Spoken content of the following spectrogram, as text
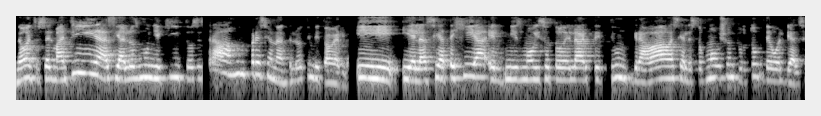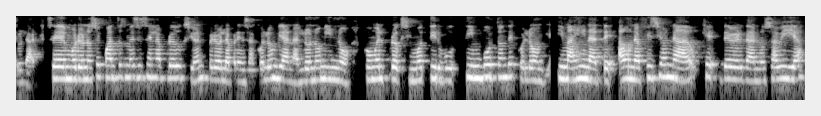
No, entonces el mantinía, hacía los muñequitos, es trabajo impresionante, luego te invito a verlo. Y, y él hacía, tejía, él mismo hizo todo el arte, grababa, hacía el stop motion, YouTube, devolvía el celular. Se demoró no sé cuántos meses en la producción, pero la prensa colombiana lo nominó como el próximo Tim Burton de Colombia. Imagínate a un aficionado que de verdad no sabía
